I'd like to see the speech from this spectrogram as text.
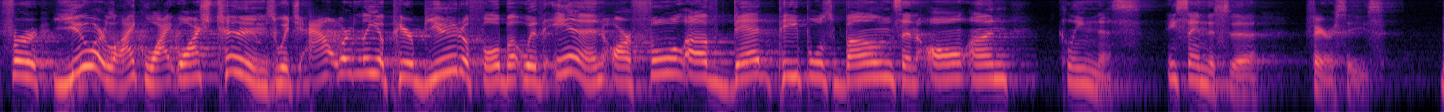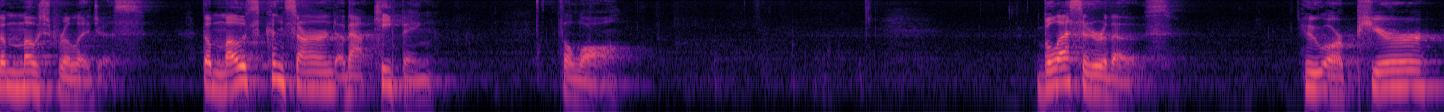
For you are like whitewashed tombs, which outwardly appear beautiful, but within are full of dead people's bones and all uncleanness. He's saying this to Pharisees, the most religious, the most concerned about keeping the law. Blessed are those who are pure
